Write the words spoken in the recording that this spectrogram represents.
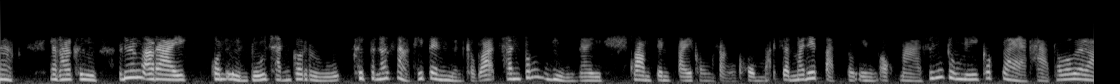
ากนะคะ คือเรื่องอะไรคนอื่นรู้ฉันก็รู้ คือเป็นลักษณะที่เป็นเหมือนกับว่า ฉันต้องอยู่ในความเป็นไปของสังคมอะจะไม่ได้ตัดตัวเองออกมา ซึ่งตรงนี้ก็แปลกค่ะ เพราะว่าเวลา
